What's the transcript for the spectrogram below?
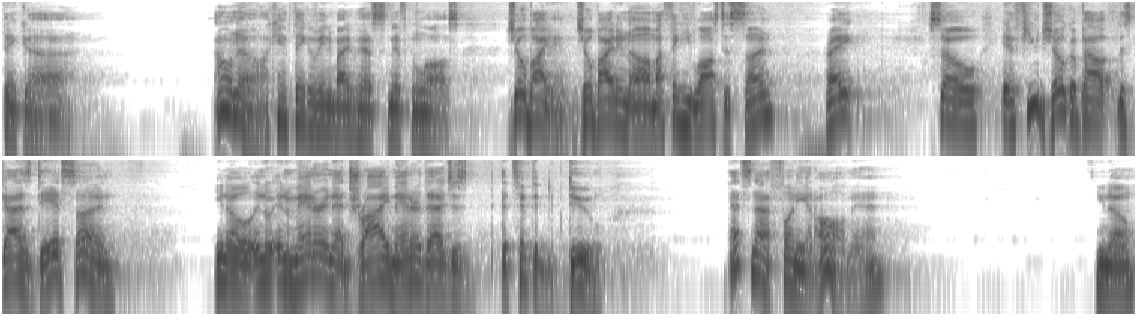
think uh I don't know. I can't think of anybody who has significant loss. Joe Biden. Joe Biden, um, I think he lost his son, right? So if you joke about this guy's dead son, you know, in in a manner, in that dry manner that I just attempted to do, that's not funny at all, man. You know,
